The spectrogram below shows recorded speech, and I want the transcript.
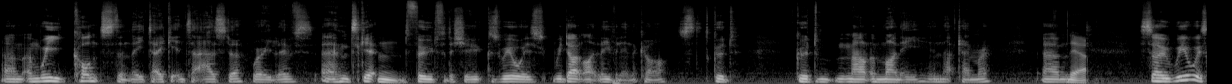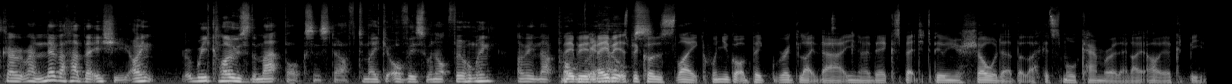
um, and we constantly take it into Asda where he lives um, to get Hmm. food for the shoot because we always we don't like leaving it in the car. It's good good amount of money in that camera. Um, yeah. So we always carry it around. Never had that issue. I think we close the mat box and stuff to make it obvious we're not filming. I think that probably Maybe maybe it's because like when you've got a big rig like that, you know, they expect it to be on your shoulder, but like a small camera, they're like, oh, it could be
